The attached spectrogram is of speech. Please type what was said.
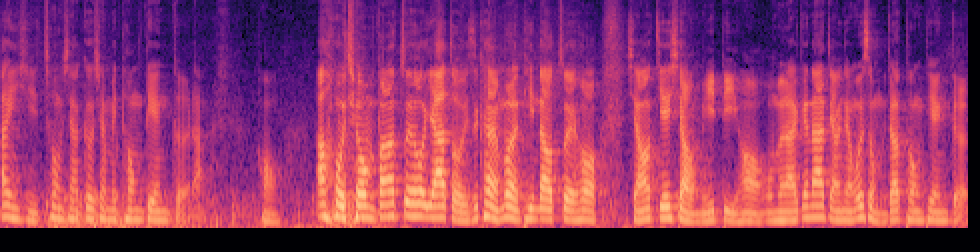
啊一起冲下各下面通天阁啦，吼啊！我觉得我们放到最后压轴也是看有没有人听到最后，想要揭晓谜底哈。我们来跟大家讲讲为什么叫通天阁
